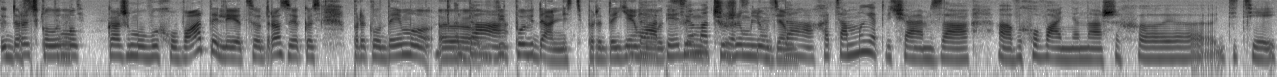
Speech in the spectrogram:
И, до речі, коли ми кажемо вихователі, це одразу якось перекладаємо е, да. відповідальність, передаємо да, цим чужим людям. Да, Хотя мы отвечаем за выхование наших э, детей.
